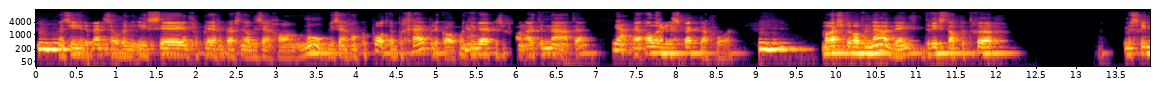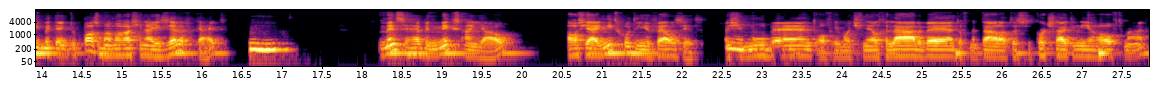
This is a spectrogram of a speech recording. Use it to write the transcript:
Mhm. Dan zie je de mensen over in de IC en het verplegend personeel, die zijn gewoon moe, die zijn gewoon kapot. En begrijpelijk ook, want Ja. die werken zich gewoon uit de naad. Hè? Ja. En alle respect daarvoor. Mhm. Maar als je erover nadenkt, drie stappen terug, misschien niet meteen toepasbaar, maar als je naar jezelf kijkt, Mhm. mensen hebben niks aan jou als jij niet goed in je vel zit, als je moe bent of emotioneel geladen bent of mentale dus kortsluiting in je hoofd maakt.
